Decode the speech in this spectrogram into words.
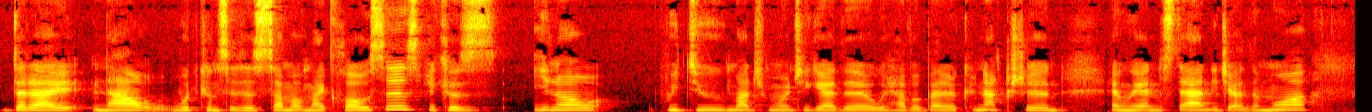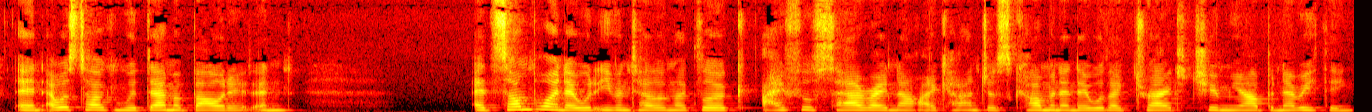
that I now would consider some of my closest because, you know, we do much more together, we have a better connection, and we understand each other more. And I was talking with them about it, and at some point I would even tell them like, look, I feel sad right now. I can't just come in and they would like try to cheer me up and everything.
